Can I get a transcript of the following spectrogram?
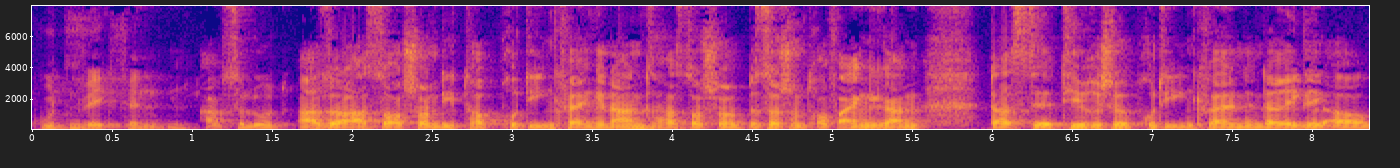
guten Weg finden. Absolut. Also hast du auch schon die Top-Proteinquellen genannt, hast doch schon, bist du schon drauf eingegangen, dass die tierische Proteinquellen in der Regel, auch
